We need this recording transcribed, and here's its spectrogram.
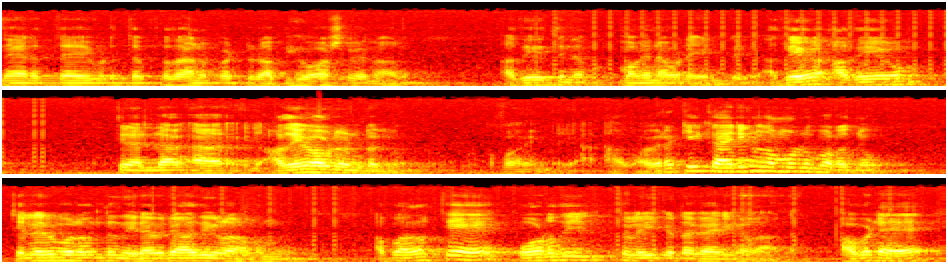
നേരത്തെ ഇവിടുത്തെ പ്രധാനപ്പെട്ട ഒരു അഭിഭാഷകനാണ്. അദ്ദേഹത്തിന്റെ മകൻ അവിടെയുണ്ട് അദ്ദേഹം അദ്ദേഹത്തിനല്ല ആ, അദ്ദേഹം അവിടെ ഉണ്ടല്ലോ. അപ്പോൾ അവരൊക്കെ ഈ കാര്യങ്ങൾ നമ്മോട് പറഞ്ഞു. ചിലർ പറയുന്നത് നിരപരാധികളാണെന്ന്. അപ്പോൾ അതൊക്കെ കോടതിയിൽ തെളിയിക്കേണ്ട കാര്യങ്ങളാണ്. അവിടെ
